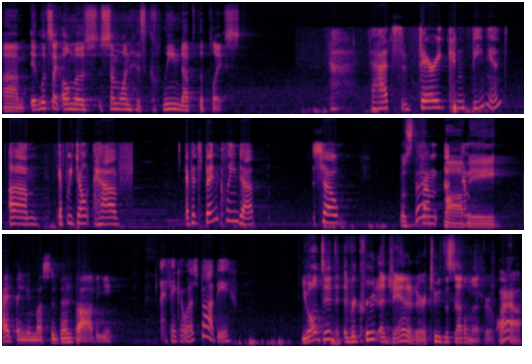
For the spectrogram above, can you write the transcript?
Um, it looks like almost someone has cleaned up the place. That's very convenient. Um, if we don't have, if it's been cleaned up, so Was that From- Bobby? I think it must have been Bobby. I think it was Bobby. You all did recruit a janitor to the settlement. wow.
